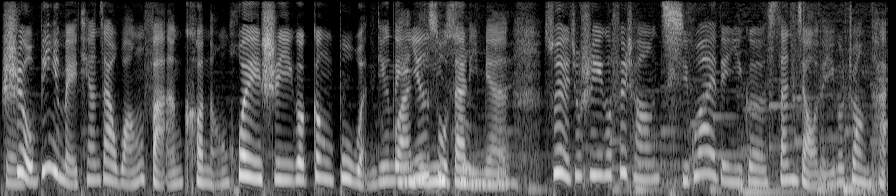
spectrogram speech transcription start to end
对室友 B 每天在往返，可能会是一个更不稳定的因素在里面，所以就是一个非常奇怪的一个三角的一个状态。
